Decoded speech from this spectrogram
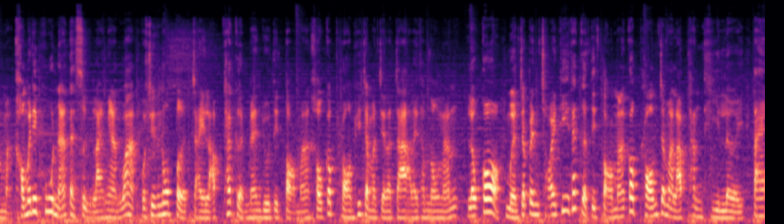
ำอะเขาไม่ได้พูดนะ แต่สื่อรายงานว่าโปเชติโนเปิดใจรับ ถ้าเกิดแมนยูติดต่อมาเขาก็พร้อมที่จะมาเจรจาอะไรทำนองนั้น แล้วก็เหมือนจะเป็นช้อยที่ถ้าเกิดติดต่อมาก็พร้อมจะมารับทันทีเลย แต่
